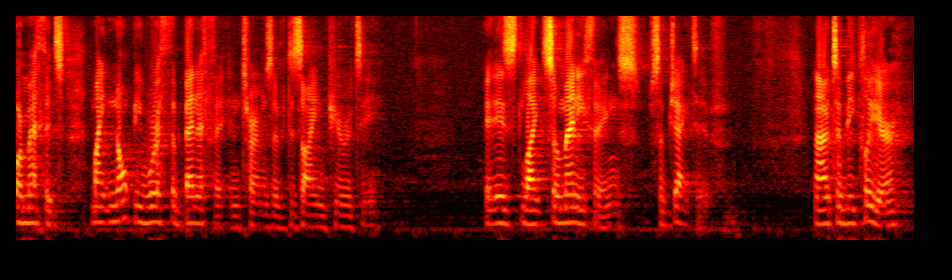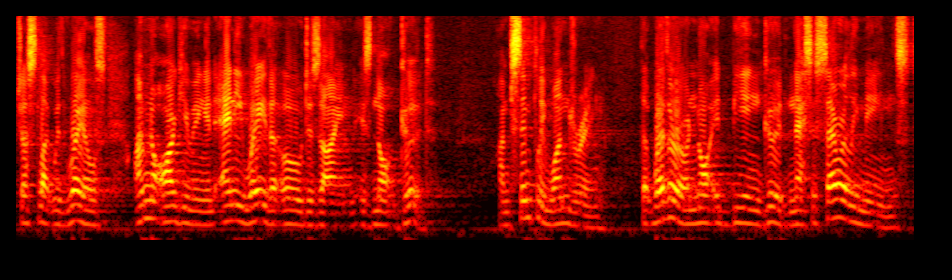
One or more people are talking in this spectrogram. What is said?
or methods might not be worth the benefit in terms of design purity. It is, like so many things, subjective. Now, to be clear, just like with Rails, I'm not arguing in any way that OO design is not good. I'm simply wondering that whether or not it being good necessarily means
